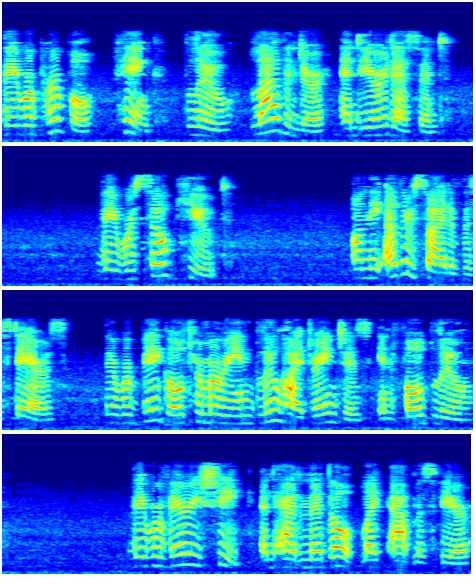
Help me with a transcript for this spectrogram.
They were purple, pink, blue, lavender, and iridescent. They were so cute. On the other side of the stairs, there were big ultramarine blue hydrangeas in full bloom. They were very chic and had an adult like atmosphere.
